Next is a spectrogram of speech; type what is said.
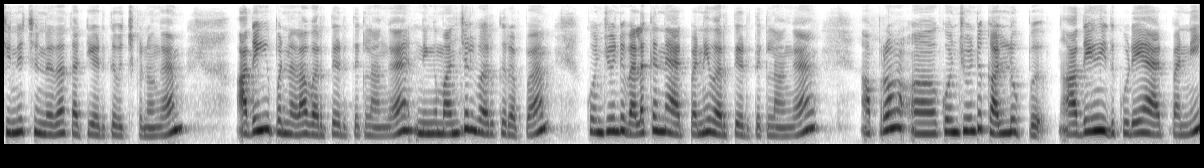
சின்ன சின்னதாக தட்டி எடுத்து வச்சுக்கணுங்க. அதையும் இப்போ நல்லா வறுத்து எடுத்துக்கலாங்க. நீங்கள் மஞ்சள் வறுக்கிறப்ப கொஞ்சோண்டு விளக்கெண்ணெய் ஆட் பண்ணி வறுத்து எடுத்துக்கலாங்க. அப்புறம் கொஞ்சோண்டு கல்லுப்பு அதையும் இது கூடயே ஆட் பண்ணி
